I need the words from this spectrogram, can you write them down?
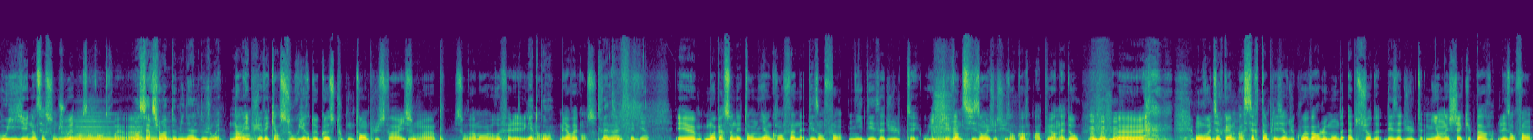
Oui, il y a une insertion de jouet dans un Hmm. ventre. ouais, ouais, ouais. Insertion Mm, mm. abdominale de jouet. Non, Mm. et puis avec un sourire de gosse tout content en plus. Enfin, ils sont, euh, ils sont vraiment refaits les, les gamins. quoi quoi. Meilleures vacances. Créatif. Ouais, c'est bien. Et euh, moi, personne n'étant ni un grand fan des enfants ni des adultes, oui, j'ai 26 ans et je suis encore un peu un ado, euh, on retire quand même un certain plaisir du coup à voir le monde absurde des adultes mis en échec par les enfants,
